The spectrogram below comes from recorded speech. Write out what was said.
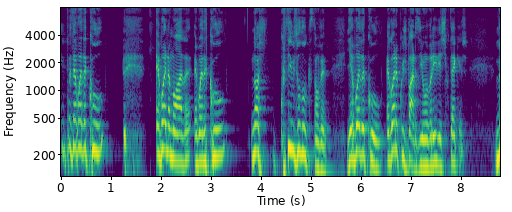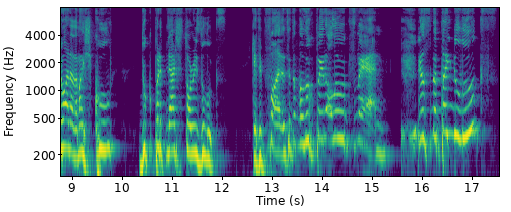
E depois é boa da cool. É boa na moda, é boa da cool. Nós curtimos o look, estão a ver? E é boa da cool. Agora que os bares iam abrir e as discotecas, não há nada mais cool do que partilhar stories do Lux. Que é tipo, foda-se, eu estou maluco para ir ao Lux, man! Eu se me apanho no Lux,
